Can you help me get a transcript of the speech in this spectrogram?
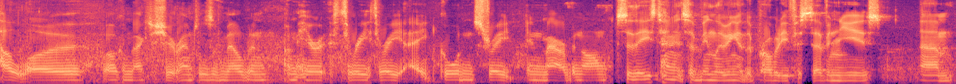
Hello, welcome back to Shit Rentals of Melbourne. I'm here at 338 Gordon Street in Maribyrnong. So these tenants have been living at the property for seven years. Um,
